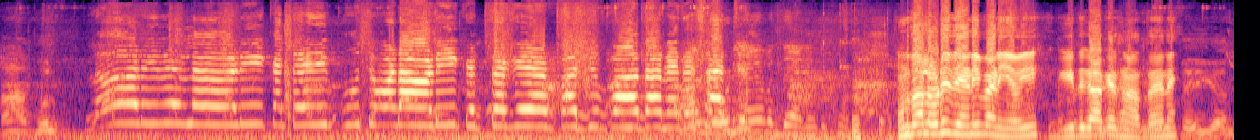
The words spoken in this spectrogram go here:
ਲਾੜੀ ਰੇ ਲਾੜੀ ਕੱਟੇ ਦੀ ਪੂਛ ਮੜਾੜੀ ਕੱਟ ਕੇ ਪੱਜ ਪਾ ਦਾਣੇ ਦੇ ਸੱਜ। ਹੁਣ ਤਾਂ ਲੋੜੀ ਦੇਣੀ ਪੈਣੀ ਆ ਵੀ ਗੀਤ ਗਾ ਕੇ ਸੁਣਾਤਾ ਇਹਨੇ। ਸਹੀ ਗੱਲ।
